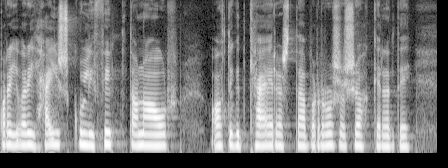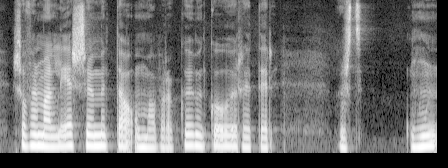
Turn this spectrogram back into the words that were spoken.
bara ég var í hæskúli í 15 ár og átti ekkert kærast það bara rosa sjokkirandi svo fyrir maður að lesa um þetta og maður bara guðminn góður, þetta er veist, hún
